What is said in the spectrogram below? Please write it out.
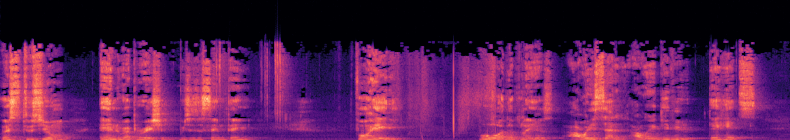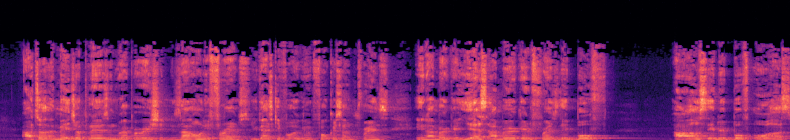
restitution and reparation, which is the same thing, for Haiti. Who are the players? I already said it. I already give you the hits. I told the major players in reparation. It's not only French. You guys keep focusing on France in America. Yes, America and France, they both, I'll say they both owe us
